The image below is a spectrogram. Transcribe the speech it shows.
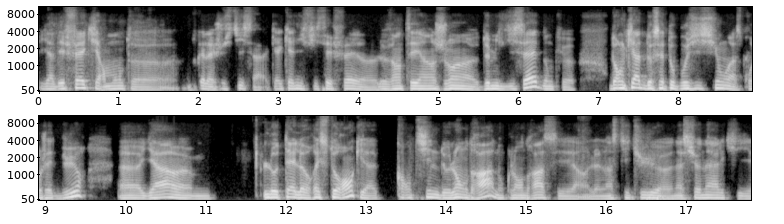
il y a des faits qui remontent, euh, en tout cas la justice a, qualifié ces faits euh, le 21 juin 2017. Donc, dans le cadre de cette opposition à ce projet de Bure, il y a l'hôtel-restaurant qui est la cantine de l'Andra. Donc l'Andra, c'est l'institut national qui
